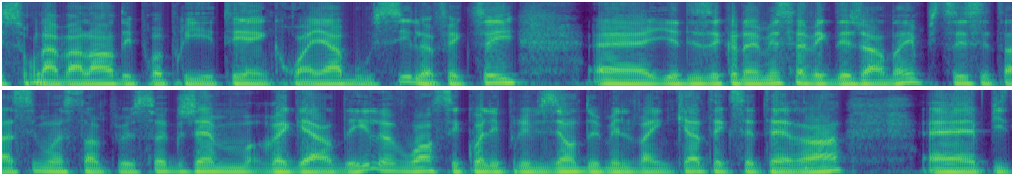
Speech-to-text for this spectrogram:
sur la valeur des propriétés incroyable aussi. Là. Fait que, euh, il y a des économistes avec des jardins, puis ces temps-ci, moi, c'est un peu ça que j'aime regarder, là, voir c'est quoi les prévisions 2024, etc. Euh, puis,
